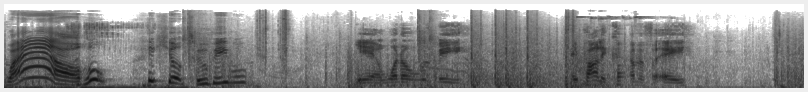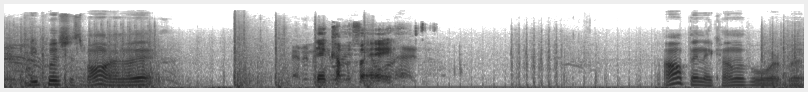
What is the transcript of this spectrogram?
Wow! Who? He killed two people? Yeah, one of them was me. They probably coming for A. He pushed the spawn, I know that. They're coming for A. overhead. I don't think they're coming for it, but.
